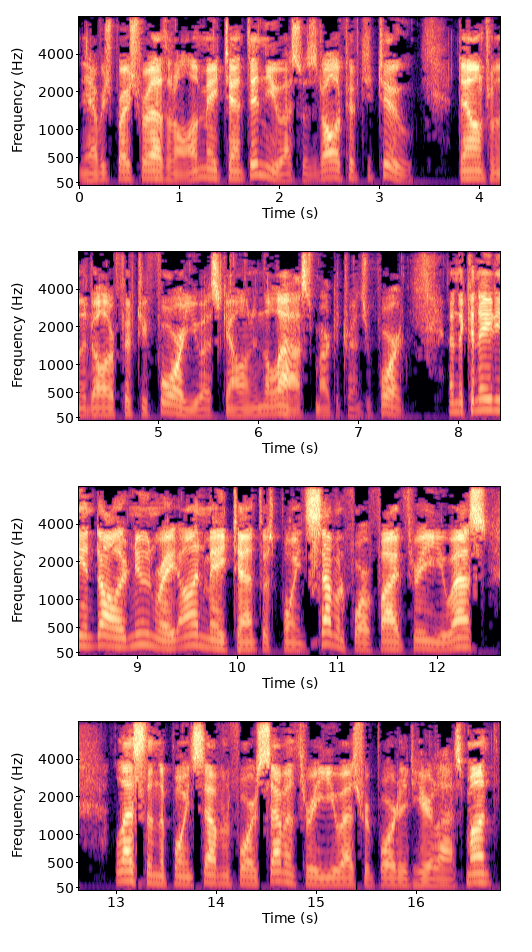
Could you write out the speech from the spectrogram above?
The average price for ethanol on May 10th in the U.S. was $1.52, down from the $1.54 U.S. gallon in the last market trends report. And the Canadian dollar noon rate on May 10th was 0.7453 U.S., less than the 0.7473 U.S. reported here last month,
